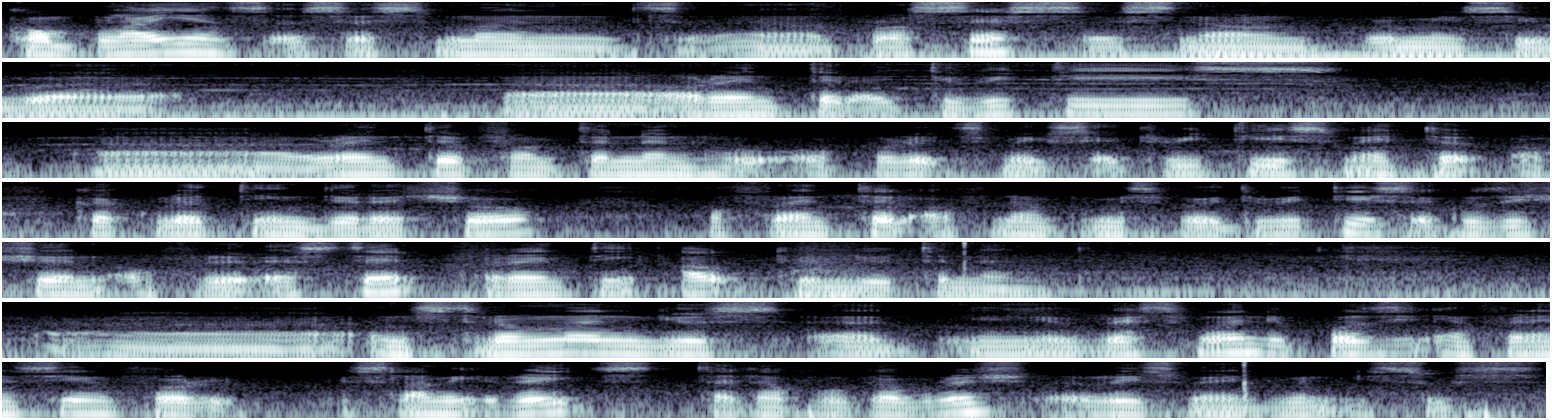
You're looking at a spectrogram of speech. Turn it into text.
Compliance assessment uh, process is non-permissible uh, rental activities, uh, rental from tenant who operates mixed activities, method of calculating the ratio of rental of non-permissible activities, acquisition of real estate, renting out to new tenant uh, instrument used uh, in investment, deposit and financing for Islamic rates, takaful coverage, risk management issues.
